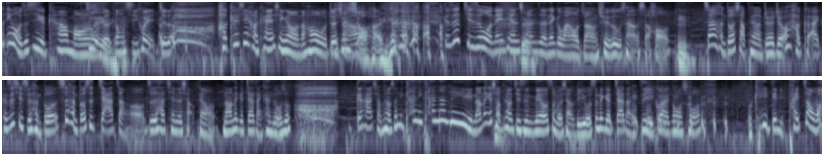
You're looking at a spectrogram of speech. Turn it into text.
就是因为我这是一个。看到毛茸茸的东西会觉得 好开心，好开心哦。然后我就想要小孩。可是其实我那天穿着那个玩偶装去路上的时候，嗯，虽然很多小朋友就会觉得哇好可爱，可是其实很多是很多是家长哦，就是他牵着小朋友，然后那个家长看着我说，跟他小朋友说，你看你看那里。然后那个小朋友其实没有什么想理我，是那个家长自己过来跟我说，我可以跟你拍照吗？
